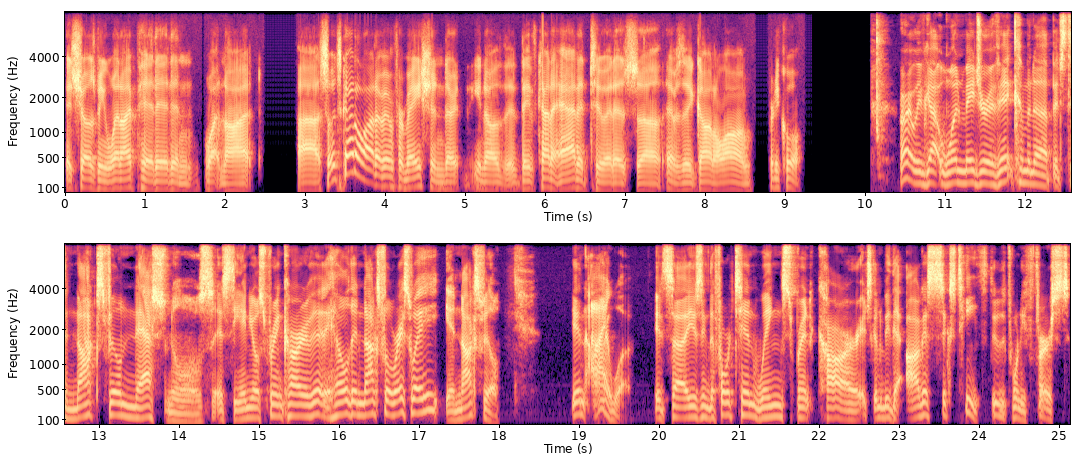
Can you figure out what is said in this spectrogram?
it shows me when i pitted and whatnot uh, so it's got a lot of information that you know they've kind of added to it as uh, as they've gone along. Pretty cool. All right, we've got one major event coming up. It's the Knoxville Nationals. It's the annual sprint car event held in Knoxville Raceway in Knoxville, in Iowa. It's uh, using the 410 Wing Sprint car. It's going to be the August 16th through the 21st.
